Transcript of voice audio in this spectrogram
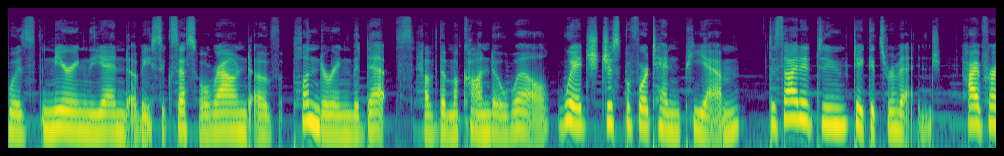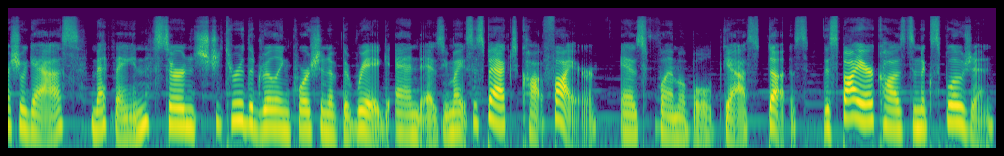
was nearing the end of a successful round of plundering the depths of the Macondo well, which, just before 10 p.m., decided to take its revenge. High pressure gas, methane, surged through the drilling portion of the rig and, as you might suspect, caught fire, as flammable gas does. This fire caused an explosion.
